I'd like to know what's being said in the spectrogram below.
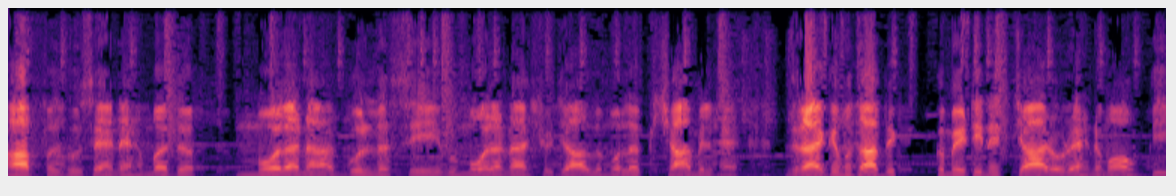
हाफिज हुसैन अहमद, मौलाना गुल नसीब मौलाना शुजाल मुल्क शामिल हैं। जराये के मुताबिक कमेटी ने चारों रहनुमाओं की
